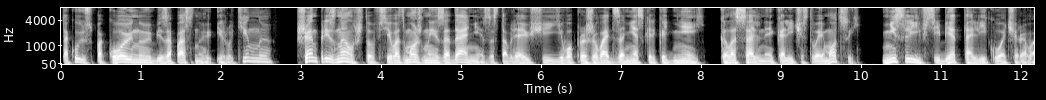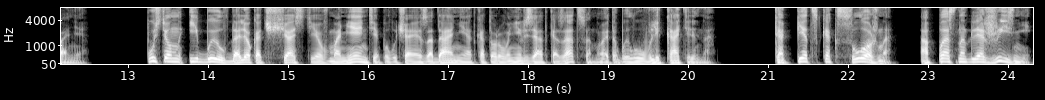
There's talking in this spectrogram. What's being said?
такую спокойную, безопасную и рутинную, Шен признал, что всевозможные задания, заставляющие его проживать за несколько дней колоссальное количество эмоций, несли в себе талику очарования. Пусть он и был далек от счастья в моменте, получая задание, от которого нельзя отказаться, но это было увлекательно. Капец как сложно, опасно для жизни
